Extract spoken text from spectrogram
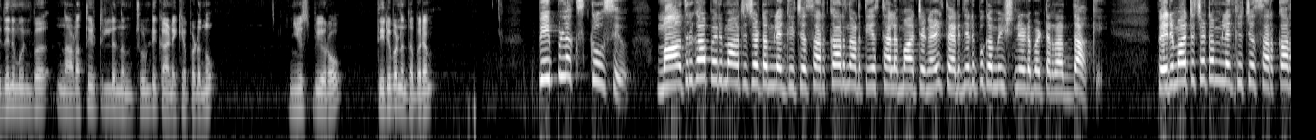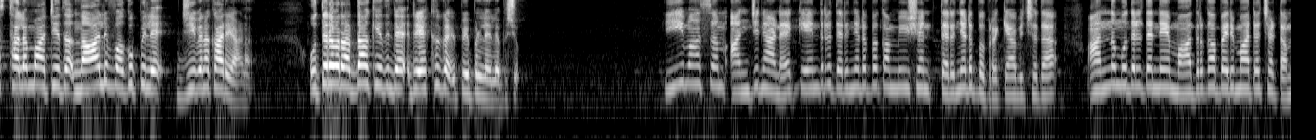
ഇതിനു മുൻപ് നടത്തിയിട്ടില്ലെന്നും ചൂണ്ടിക്കാണിക്കപ്പെടുന്നു. News bureau Thiruvananthapuram. People exclusive മാതൃകാ പെരുമാറ്റച്ചട്ടം ലംഘിച്ച് സർക്കാർ നടത്തിയ സ്ഥലമാറ്റങ്ങൾ തെരഞ്ഞെടുപ്പ് കമ്മീഷൻ ഇടപെട്ട് റദ്ദാക്കി. പെരുമാറ്റച്ചട്ടം ലംഘിച്ച് സർക്കാർ സ്ഥലം മാറ്റിയത് നാല് വകുപ്പിലെ ജീവനക്കാരെയാണ്. ഉത്തരവ് റദ്ദാക്കിയതിന്റെ രേഖകൾ പീപ്പിളിന് ലഭിച്ചു. ഈ മാസം അഞ്ചിനാണ് കേന്ദ്ര തെരഞ്ഞെടുപ്പ് കമ്മീഷൻ തെരഞ്ഞെടുപ്പ് പ്രഖ്യാപിച്ചത്. അന്നു മുതൽ തന്നെ മാതൃകാ പെരുമാറ്റച്ചട്ടം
